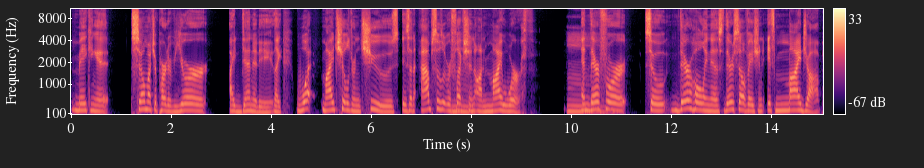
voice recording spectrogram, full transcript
making it so much a part of your identity. Like what my children choose is an absolute reflection mm. on my worth. And mm. therefore, so their holiness, their salvation, it's my job.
